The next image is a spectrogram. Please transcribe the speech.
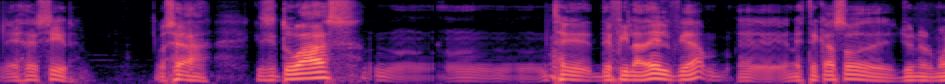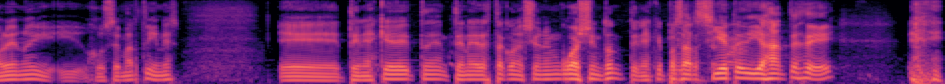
Es decir, o sea, que si tú vas mm, de, de Filadelfia, eh, en este caso de Junior Moreno y, y José Martínez, eh, tenías que te- tener esta conexión en Washington, tenías que pasar siete días antes de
